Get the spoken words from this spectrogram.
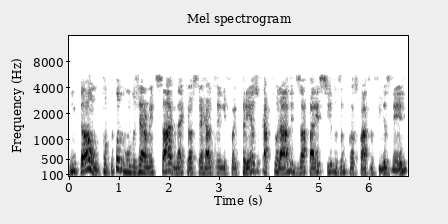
Então, todo mundo geralmente sabe, né, que Oscar Wilde ele foi preso, capturado e desaparecido junto com as quatro filhas dele.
